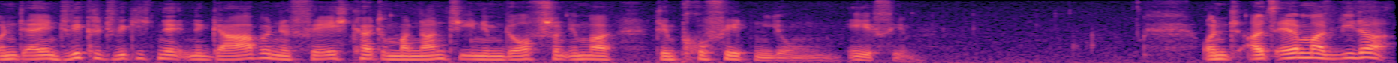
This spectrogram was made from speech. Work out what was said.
Und er entwickelt wirklich eine, eine Gabe, eine Fähigkeit und man nannte ihn im Dorf schon immer den Prophetenjungen, Ephim. Und als er mal wieder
